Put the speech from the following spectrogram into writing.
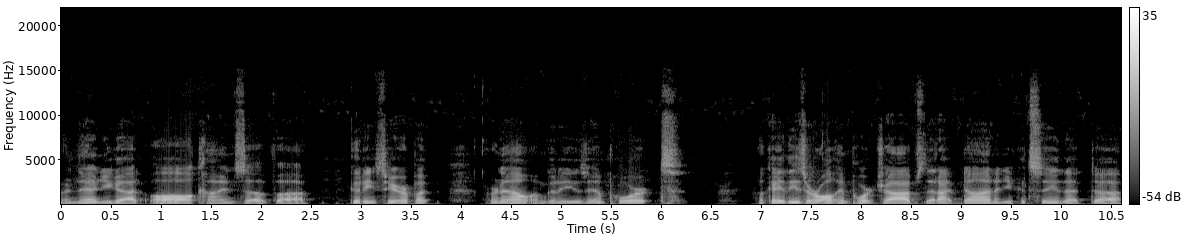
And then you got all kinds of uh, goodies here, but for now I'm going to use import. Okay, these are all import jobs that I've done, and you can see that uh,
